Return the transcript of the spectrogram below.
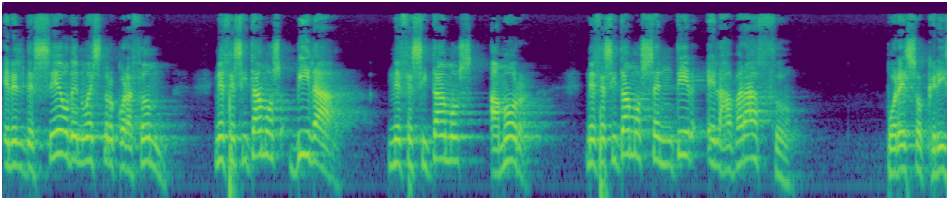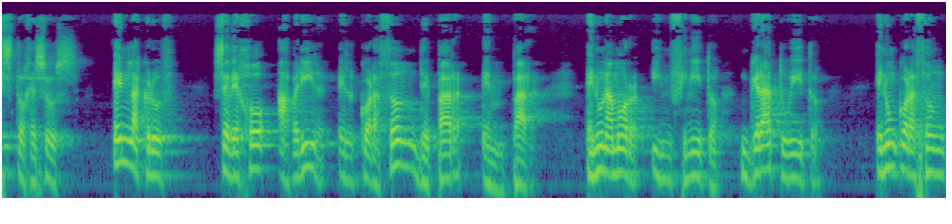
en el deseo de nuestro corazón Necesitamos vida, necesitamos amor, necesitamos sentir el abrazo. Por eso Cristo Jesús en la cruz se dejó abrir el corazón de par en par, en un amor infinito, gratuito, en un corazón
